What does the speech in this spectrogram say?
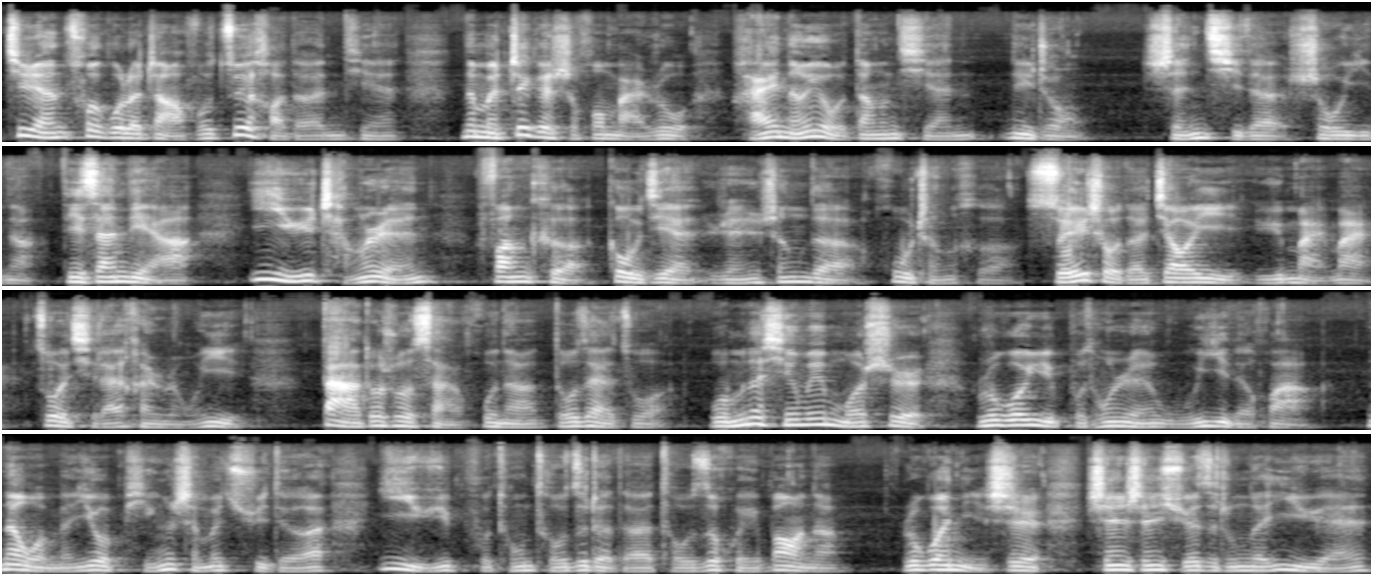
既然错过了涨幅最好的 N 天，那么这个时候买入还能有当前那种神奇的收益呢？第三点啊，异于常人，方可构建人生的护城河。随手的交易与买卖做起来很容易。大多数散户呢都在做，我们的行为模式如果与普通人无异的话，那我们又凭什么取得异于普通投资者的投资回报呢？如果你是莘莘学子中的一员，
